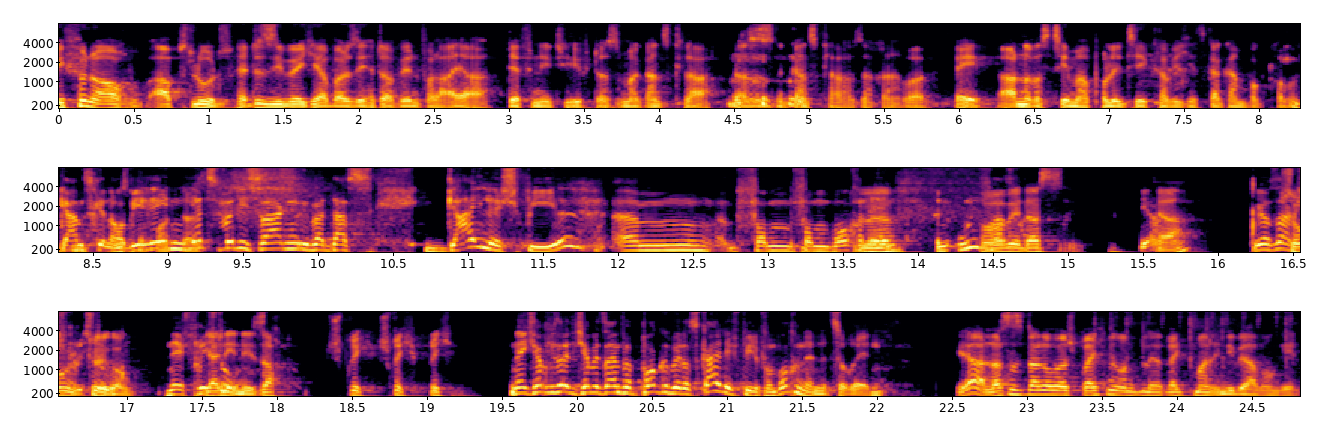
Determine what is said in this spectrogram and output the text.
Ich finde auch, absolut. Hätte sie welche, aber sie hätte auf jeden Fall Eier. Definitiv. Das ist mal ganz klar. Das ist eine ganz klare Sache. Aber hey, anderes Thema. Politik habe ich jetzt gar keinen Bock drauf. Ganz genau. Wir reden jetzt, würde ich sagen, über das geile Spiel ähm, vom, vom Wochenende. Ein Bevor wir das, ja? Ja, ja sag, Schon, Entschuldigung. Nee, sprich ja, nee, nee, sag, sprich, sprich, sprich. Nee, ich habe gesagt, ich habe jetzt einfach Bock, über das geile Spiel vom Wochenende zu reden. Ja, lass uns darüber sprechen und direkt mal in die Werbung gehen.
